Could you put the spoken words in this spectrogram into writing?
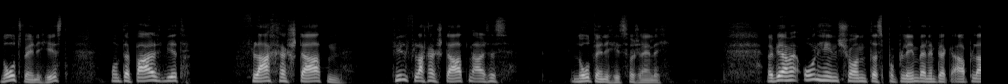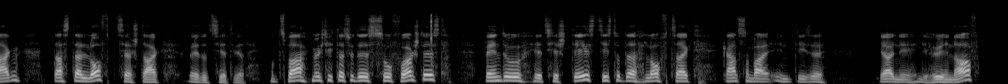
notwendig ist. Und der Ball wird flacher starten, viel flacher starten, als es notwendig ist wahrscheinlich. Weil wir haben ohnehin schon das Problem bei den Bergablagen, dass der Loft sehr stark reduziert wird. Und zwar möchte ich, dass du das so vorstellst, wenn du jetzt hier stehst, siehst du, der Loft zeigt ganz normal in, diese, ja, in, die, in die Höhe hinauf.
